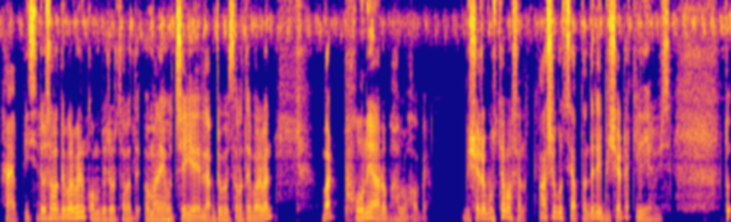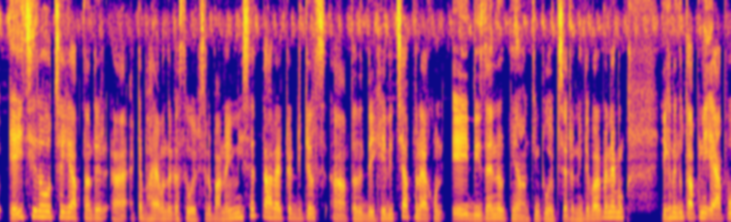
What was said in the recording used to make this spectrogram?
হ্যাঁ পিসিতেও চালাতে পারবেন কম্পিউটার চালাতে মানে হচ্ছে গিয়ে ল্যাপটপে চালাতে পারবেন। বাট ফোনে আরও ভালো হবে। বিষয়টা বুঝতে পারছেন? আশা করছি আপনাদের এই বিষয়টা ক্লিয়ার হয়েছে। তো এই ছিল হচ্ছে গিয়ে আপনাদের একটা ভাই আমাদের কাছে ওয়েবসাইট বানিয়ে নিছে। তার একটা ডিটেলস আপনাদের দেখিয়ে দিচ্ছে। আপনারা এখন এই ডিজাইনের কিন্তু ওয়েবসাইটটা নিতে পারবেন এবং এখানে কিন্তু আপনি অ্যাপও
